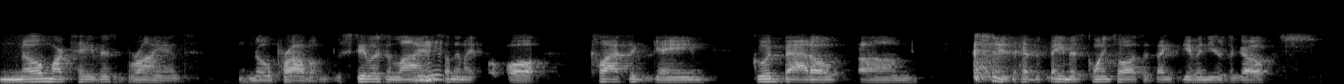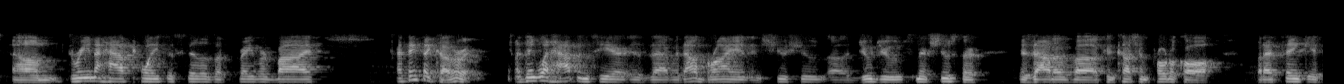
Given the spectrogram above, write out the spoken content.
No Martavis Bryant, no problem. The Steelers and Lions, Mhm. Sunday Night Football, classic game, good battle. Um, they had the famous coin toss at Thanksgiving years ago. Um, three and a half points the Steelers are favored by. I think they cover it. I think what happens here is that without Bryant and Shushu, uh, Juju Smith Schuster is out of uh, concussion protocol, but I think it's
